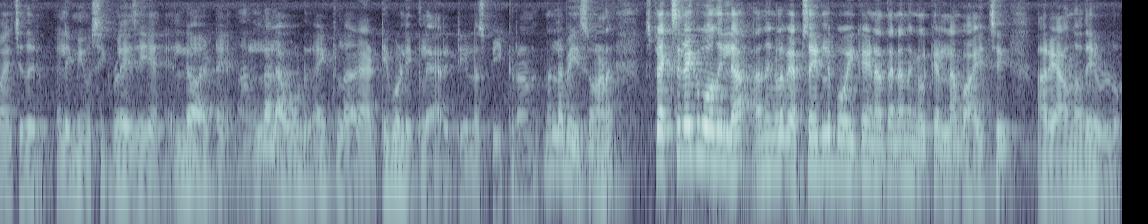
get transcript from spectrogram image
വായിച്ചു തരും. അല്ലെങ്കിൽ മ്യൂസിക് പ്ലേ ചെയ്യുക എല്ലാം ആയിട്ട് നല്ല ലൗഡ് ആയിട്ടുള്ള ഒരു അടിപൊളി ക്ലാരിറ്റി ഉള്ള സ്പീക്കറാണ് നല്ല ബേസുമാണ് സ്പെക്സിലേക്ക് പോകുന്നില്ല. അത് നിങ്ങൾ വെബ്സൈറ്റിൽ പോയി കഴിഞ്ഞാൽ തന്നെ നിങ്ങൾക്ക് എല്ലാം വായിച്ച് അറിയാവുന്നതേ ഉള്ളൂ.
